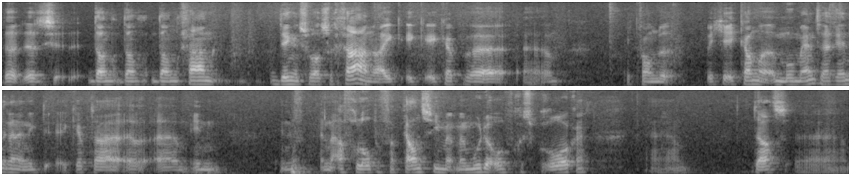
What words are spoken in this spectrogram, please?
dan, dan, dan gaan dingen zoals ze gaan. Maar ik, ik, ik heb, eh, ehm, ik kwam de, weet je, ik kan me een moment herinneren en ik, ik heb daar eh, ehm, in, in een afgelopen vakantie met mijn moeder over gesproken. Ehm, dat, ehm,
